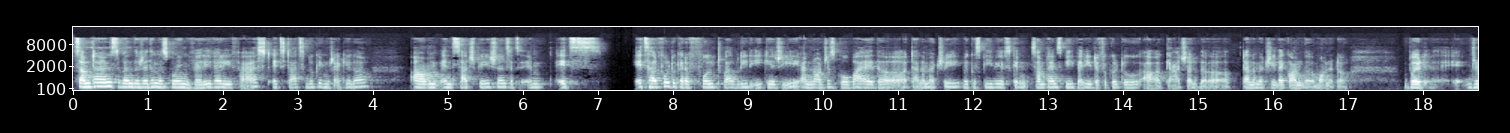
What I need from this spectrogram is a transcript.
Sometimes when the rhythm is going very, very fast, it starts looking regular. Um, in such patients, it's it's it's helpful to get a full 12 lead EKG and not just go by the telemetry because P waves can sometimes be very difficult to uh, catch on the telemetry, like on the monitor. But eh,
